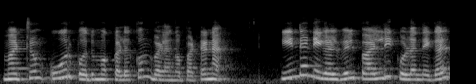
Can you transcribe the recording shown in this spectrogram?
மற்றும் ஊர் பொதுமக்களுக்கும் வழங்கப்பட்டன. இந்த நிகழ்வில் பள்ளி குழந்தைகள்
